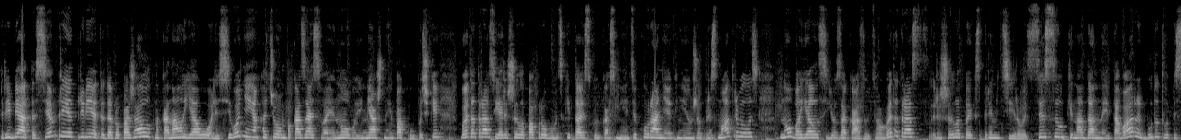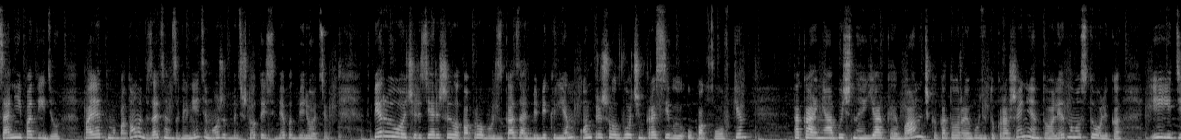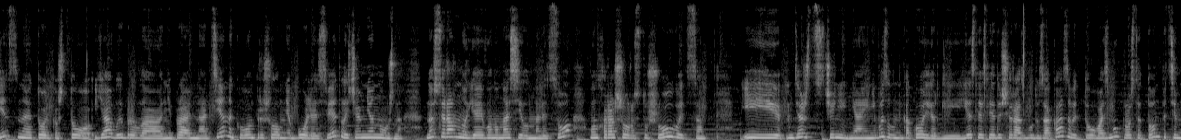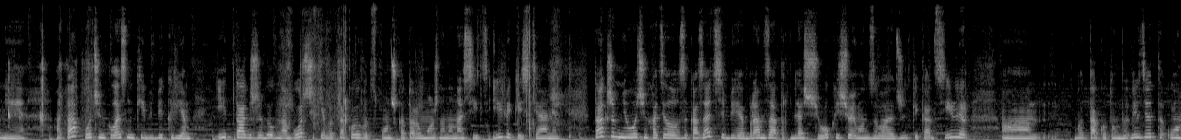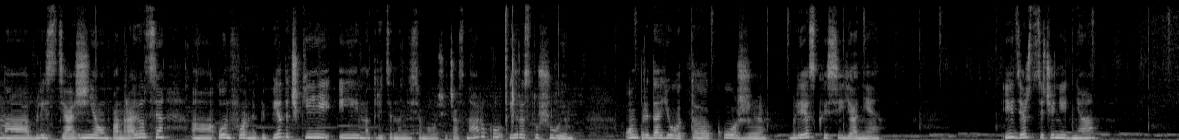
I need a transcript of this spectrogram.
Ребята, всем привет-привет и добро пожаловать на канал Я Оля. Сегодня я хочу вам показать свои новые няшные покупочки. В этот раз я решила попробовать китайскую косметику. Ранее к ней уже присматривалась, но боялась ее заказывать. А в этот раз решила поэкспериментировать. Все ссылки на данные товары будут в описании под видео. Поэтому потом обязательно загляните, может быть что-то и себе подберете. В первую очередь я решила попробовать заказать BB-крем. Он пришел в очень красивой упаковке такая необычная яркая баночка, которая будет украшением туалетного столика. И единственное только, что я выбрала неправильный оттенок, и он пришел мне более светлый, чем мне нужно. Но все равно я его наносила на лицо, он хорошо растушевывается и держится в течение дня и не вызвал никакой аллергии. Если в следующий раз буду заказывать, то возьму просто тон потемнее. А так очень классненький BB-крем. И также был в наборчике вот такой вот спонж, который можно наносить или кистями. Также мне очень хотелось заказать себе бронзатор для щек, еще его называют жидкий консилер. Вот так вот он выглядит, он а, блестящий, мне он понравился. А, он в форме пипеточки и, смотрите, нанесем его сейчас на руку и растушуем. Он придает э, коже блеск и сияние. И держит в течение дня.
